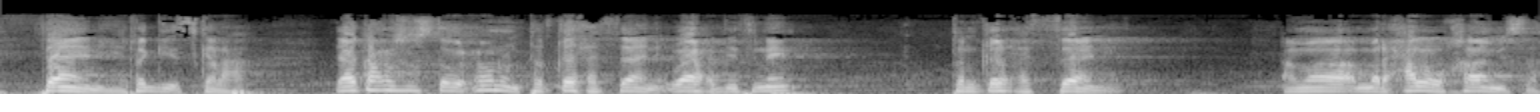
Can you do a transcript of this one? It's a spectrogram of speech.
athaani raggii iska lahaa. Yaa ka xusuusta wuxuunun tanqiix athaani waaxid itnain tanqiix athaani ama marxala alkhaamisa.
